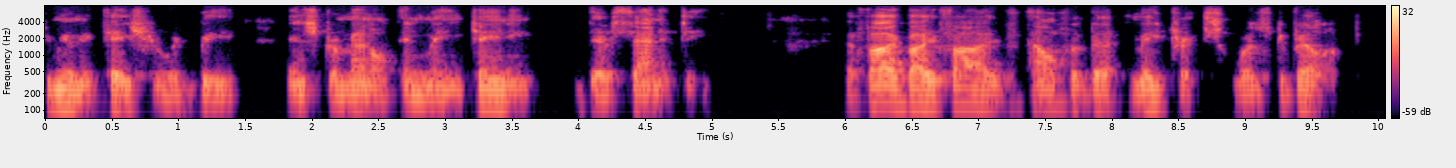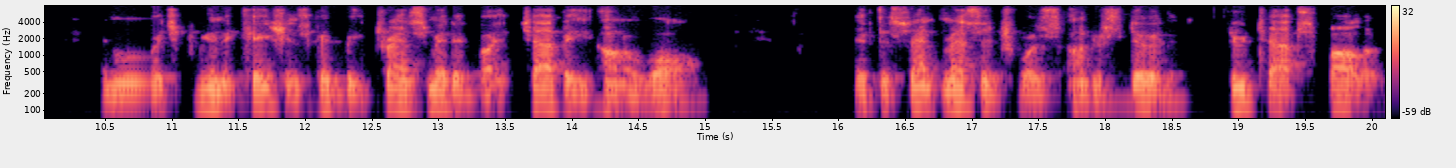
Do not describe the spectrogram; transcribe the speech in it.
communication would be instrumental in maintaining their sanity. A five by five alphabet matrix was developed in which communications could be transmitted by tapping on a wall. If the sent message was understood, two taps followed.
